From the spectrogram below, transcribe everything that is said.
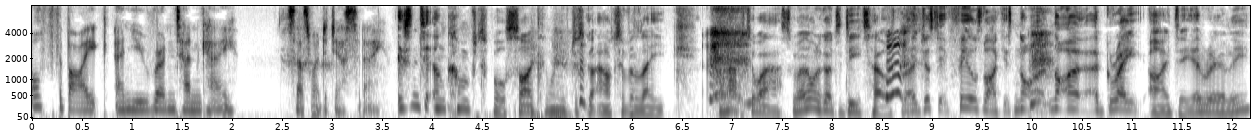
off the bike and you run 10k. So that's what I did yesterday. Isn't it uncomfortable cycling when you've just got out of a lake? I have to ask. I, mean, I don't want to go into details, but it just it feels like it's not a, not a, a great idea, really.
